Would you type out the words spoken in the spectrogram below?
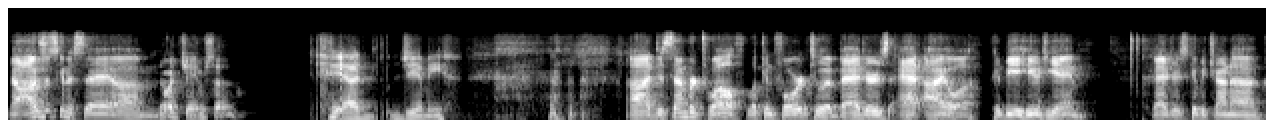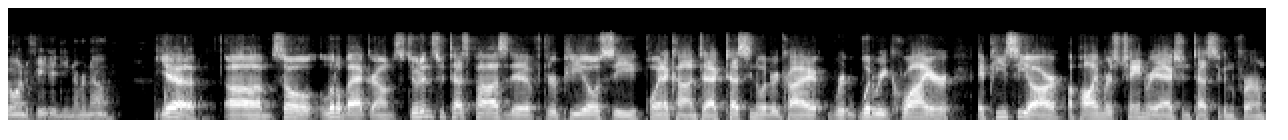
No, I was just gonna say, um, You know what James said? Yeah, Jimmy. uh, December twelfth. Looking forward to it. Badgers at Iowa could be a huge game. Badgers could be trying to go undefeated. You never know. Yeah. Um, so a little background: students who test positive through POC (point of contact) testing would require would require a PCR, a polymerase chain reaction test to confirm.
